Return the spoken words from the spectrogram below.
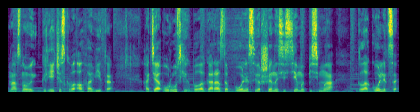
на основе греческого алфавита, хотя у русских была гораздо более совершенная система письма, глаголица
